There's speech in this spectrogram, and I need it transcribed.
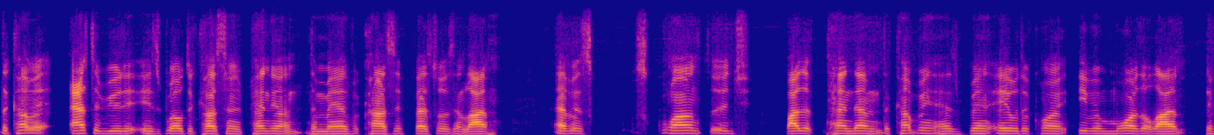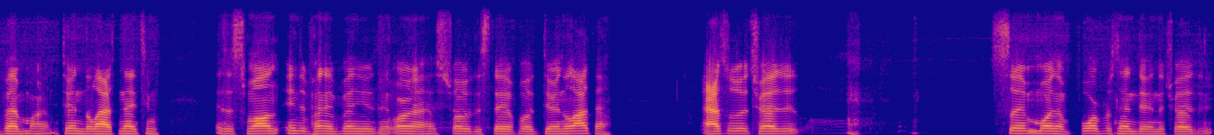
The company attributed its growth to customers depending on demand for concert festivals and live efforts squandered by the pandemic, the company has been able to acquire even more of the live event market during the last 19 as a small independent venue in Oregon has struggled to stay afloat during the lockdown. After the tragedy slid more than 4% during the tragedy,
